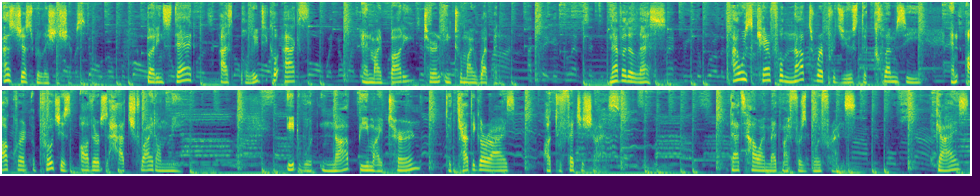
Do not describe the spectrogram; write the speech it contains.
as just relationships, but instead as political acts, and my body turned into my weapon. Nevertheless, I was careful not to reproduce the clumsy and awkward approaches others had tried on me. It would not be my turn to categorize or to fetishize. That's how I met my first boyfriends. Guys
